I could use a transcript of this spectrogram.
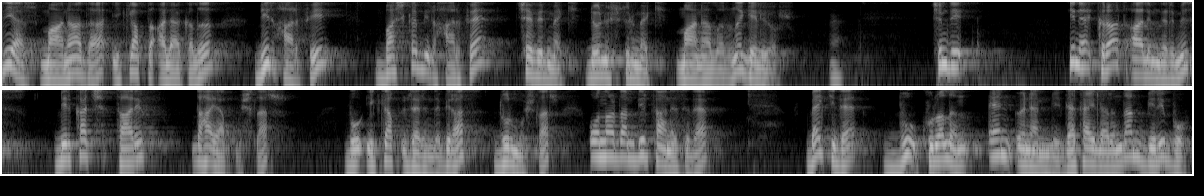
diğer mana da iklapla alakalı bir harfi başka bir harfe çevirmek, dönüştürmek manalarına geliyor. Şimdi yine kıraat alimlerimiz birkaç tarif daha yapmışlar. Bu iklap üzerinde biraz durmuşlar. Onlardan bir tanesi de belki de bu kuralın en önemli detaylarından biri bu.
